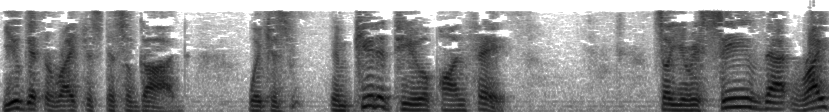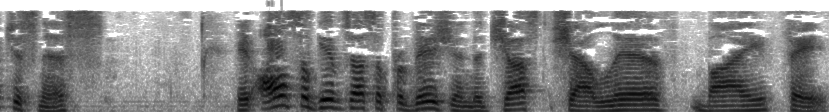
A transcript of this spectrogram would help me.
you get the righteousness of God, which is imputed to you upon faith. So you receive that righteousness. It also gives us a provision, the just shall live by faith.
